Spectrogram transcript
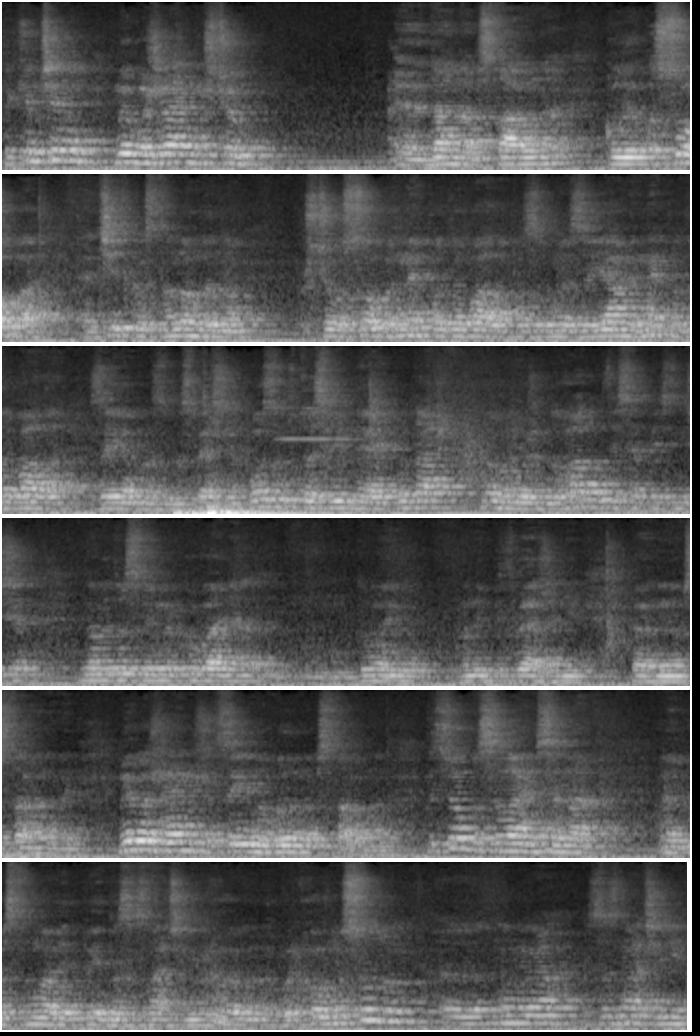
Таким чином, ми вважаємо, що е, дана обставина, коли особа е, чітко встановлено, що особа не подавала позовної заяви, не подавала заяву про забезпечення позову, хтось від неї подав, ну ми можемо догадуватися пізніше, наведу свої міркування, думаю, вони підтверджені певними обставинами. Ми вважаємо, що це є новина обставина. До цього посилаємося на е, постанови відповідно зазначені Верховного суду, е, номера зазначені,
